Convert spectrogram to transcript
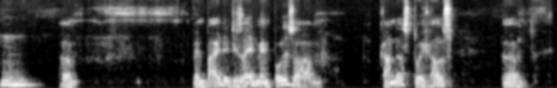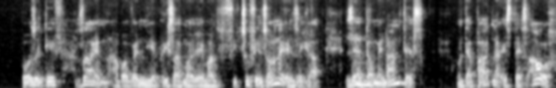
Mhm. Äh, wenn beide dieselben Impulse haben, kann das durchaus äh, positiv sein. Aber wenn, ich sage mal, jemand zu viel Sonne in sich hat, sehr mhm. dominant ist und der Partner ist das auch,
